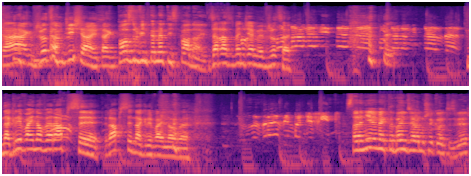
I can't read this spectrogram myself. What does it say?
Tak, wrzucam dzisiaj, tak. Pozdrów internet i spadaj. Zaraz będziemy, wrzucę. Pozdrawiam internet, pozdrawiam internet. Nagrywaj nowe rapsy, rapsy nagrywaj nowe. Z, z Rezim będzie fit. Stary, nie wiem jak to będzie, ale muszę kończyć, wiesz?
